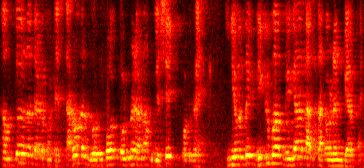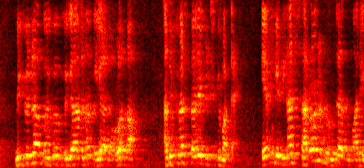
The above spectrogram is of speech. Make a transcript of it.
நான் புத்தகம் தேட மாட்டேன். சரவணன் ஒரு ஃபோன் போடுவேன் நான் மெசேஜ் போடுவேன். இங்க வந்து மிகுமா மிகாதா சரவணன் கேட்பேன். மிகுனா மிகு மிகாதுனா மிகாது அவ்வளவுதான். அதுக்கு மேல தலையை பிடிச்சிக்க மாட்டேன். ஏன்னு கேட்டீங்கன்னா சரவணன் வந்து அது மாதிரி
